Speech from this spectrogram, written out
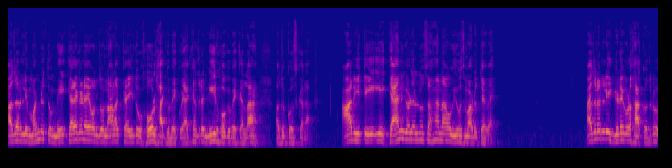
ಅದರಲ್ಲಿ ಮಣ್ಣು ತುಂಬಿ ಕೆಳಗಡೆ ಒಂದು ನಾಲ್ಕೈದು ಹೋಲ್ ಹಾಕಬೇಕು. ಯಾಕಂದರೆ ನೀರು ಹೋಗಬೇಕಲ್ಲ ಅದಕ್ಕೋಸ್ಕರ. ಆ ರೀತಿ ಈ ಕ್ಯಾನ್ಗಳನ್ನು ಸಹ ನಾವು ಯೂಸ್ ಮಾಡುತ್ತೇವೆ. ಅದರಲ್ಲಿ ಗಿಡಗಳು ಹಾಕಿದ್ರು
